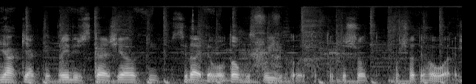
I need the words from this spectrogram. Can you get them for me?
Як, як ти прийдеш, і скажеш, я сідайте в автобус, поїхали. Тобто ти що, про що ти говориш?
